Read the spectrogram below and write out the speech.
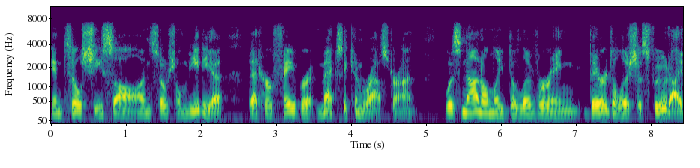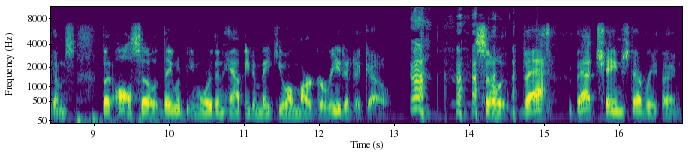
until she saw on social media that her favorite Mexican restaurant was not only delivering their delicious food items, but also they would be more than happy to make you a margarita to go. so that that changed everything.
